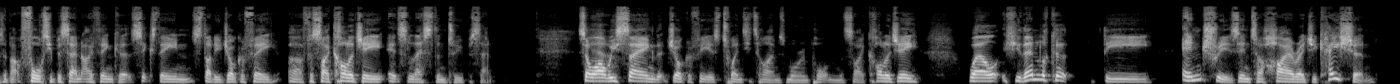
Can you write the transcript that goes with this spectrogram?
There's about 40%, I think, at 16 study geography. Uh, for psychology, it's less than 2%. So yeah. are we saying that geography is 20 times more important than psychology? Well, if you then look at the entries into higher education,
